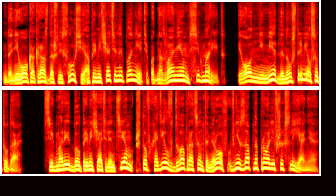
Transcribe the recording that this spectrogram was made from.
До него как раз дошли слухи о примечательной планете под названием Сигмарит, и он немедленно устремился туда. Сигмарит был примечателен тем, что входил в 2% миров, внезапно проваливших слияние.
